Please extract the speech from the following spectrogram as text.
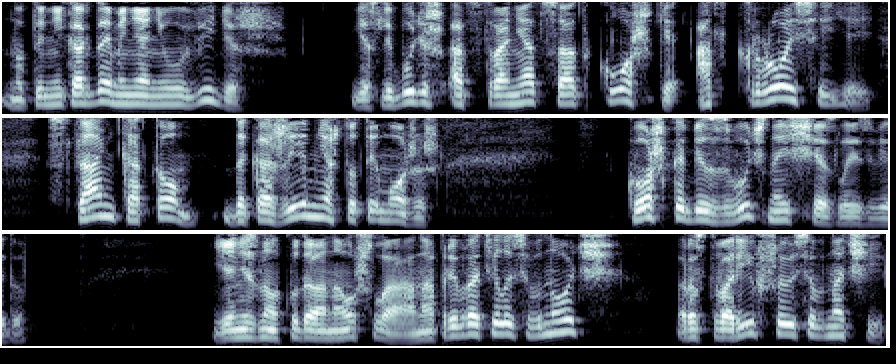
Но ты никогда меня не увидишь, если будешь отстраняться от кошки. Откройся ей, стань котом, докажи мне, что ты можешь». Кошка беззвучно исчезла из виду. Я не знал, куда она ушла. Она превратилась в ночь, растворившуюся в ночи.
